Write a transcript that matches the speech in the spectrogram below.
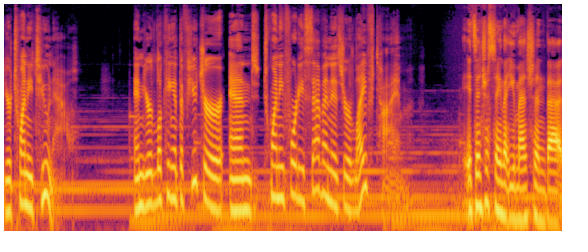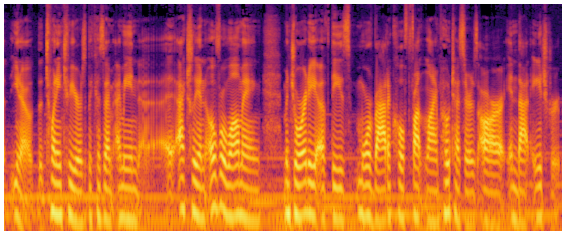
you're 22 now. And you're looking at the future, and 2047 is your lifetime it's interesting that you mentioned that you know the 22 years because I, I, mean uh, actually an overwhelming majority of these more radical frontline protesters are in that age group.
